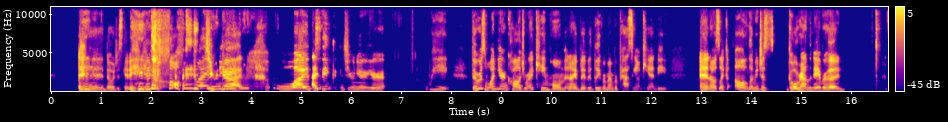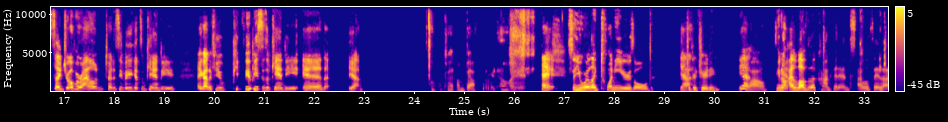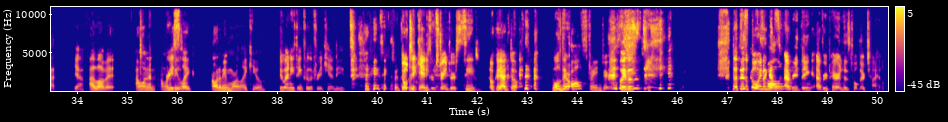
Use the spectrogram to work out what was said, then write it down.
no, just kidding. oh my Junior god. year. What? I think junior year. Wait, there was one year in college where I came home and I vividly remember passing out candy. And I was like, oh, let me just go around the neighborhood. So I drove around trying to see if I could get some candy. I got a few pe- few pieces of candy and yeah. oh my god, I'm baffled right now. Hey, so you were like 20 years old yeah. trick or treating? Yeah. Wow. You know, Yeah. I love the confidence. I will say that. Yeah. I love it. I want to I want to be like I want to be more like you. Do anything for the free candy. Anything for the Don't take candy from strangers. See, Okay. yeah, don't. Well, they're all strangers. Wait, this is That's this the goes point of against everything every parent has told their child.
